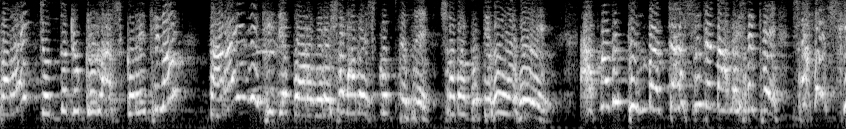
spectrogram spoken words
পাড়ায় চোদ্দ টুকরো লাশ করেছিল। তারাই দেখি যে বড় বড় সমাবেশ করতেছে সভাপতি হয়ে হয়ে। আপনাদের তিনবার চারশোতে নাম এসেছে সাহস কি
